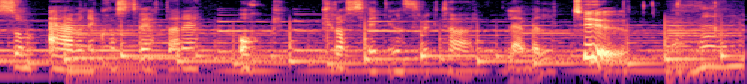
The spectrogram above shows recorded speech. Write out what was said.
som även är kostvetare och crossfit-instruktör level 2. Jamen.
